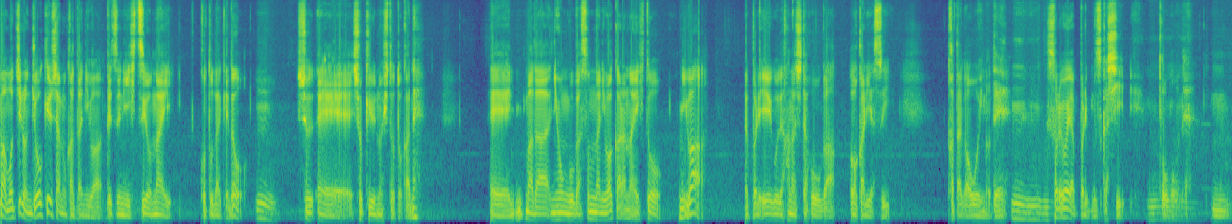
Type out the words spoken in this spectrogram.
まあもちろん上級者の方には別に必要ないことだけど、うん。初,、えー初級の人とかね、えーまだ日本語がそんなにわからない人にはやっぱり英語で話した方がわかりやすい方が多いので。それはやっぱり難しいと思うね。うん、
